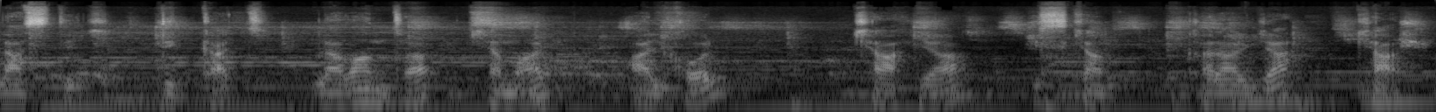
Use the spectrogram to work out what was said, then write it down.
lastik, dikkat, lavanta, kemal, alkol, kahya, iskan, karargah, kar.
